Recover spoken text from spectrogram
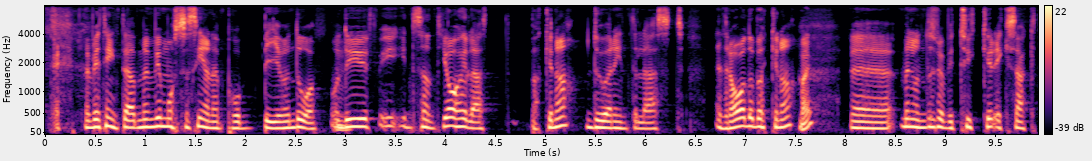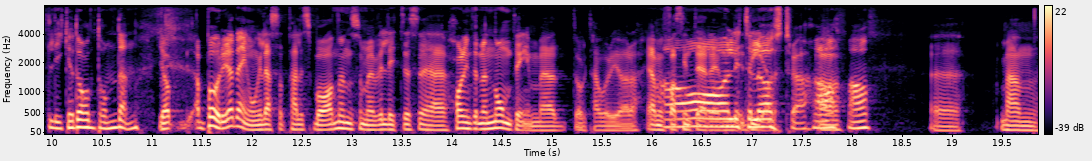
Men vi tänkte att men vi måste se den här på bio ändå. Och Mm. det är ju f- intressant. Jag har ju läst böckerna. Du har inte läst en rad av böckerna. Nej. Eh, men ändå tror jag vi tycker exakt likadant om den. Jag, jag började en gång läsa Talismanen som är väl lite så här, har inte den någonting med Dark Tower att göra? Även fast ja, inte är en lite del. löst tror jag. Ja, ja. Eh, Men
